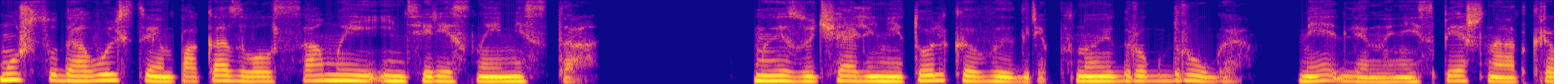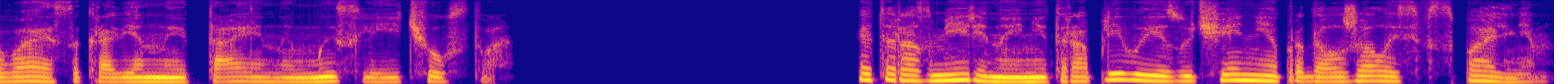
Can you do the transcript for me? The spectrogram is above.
Муж с удовольствием показывал самые интересные места. Мы изучали не только выгреб, но и друг друга, медленно, неспешно открывая сокровенные тайны, мысли и чувства. Это размеренное, неторопливое изучение продолжалось в спальне,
